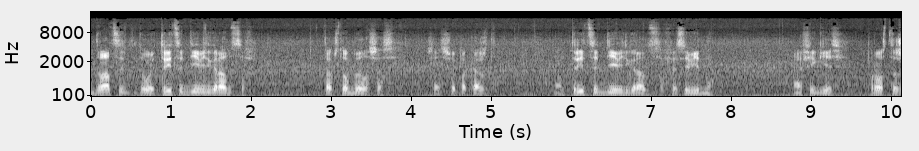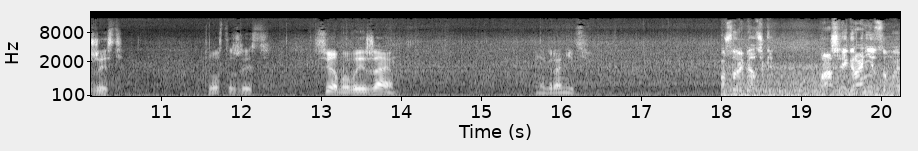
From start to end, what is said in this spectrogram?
20, ой, 39 градусов. Так что было сейчас. Сейчас еще покажет. Вон, 39 градусов, если видно. Офигеть. Просто жесть. Просто жесть. Все, мы выезжаем на границу. Ну что, ребятушки, прошли границу мы.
